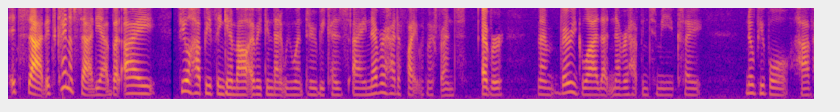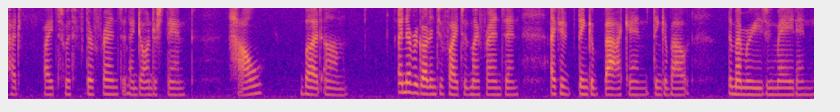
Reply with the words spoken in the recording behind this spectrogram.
it's sad. It's kind of sad, yeah, but I feel happy thinking about everything that we went through because I never had a fight with my friends, ever. And I'm very glad that never happened to me because I know people have had fights with their friends and I don't understand how. But um, I never got into fights with my friends and I could think back and think about the memories we made and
